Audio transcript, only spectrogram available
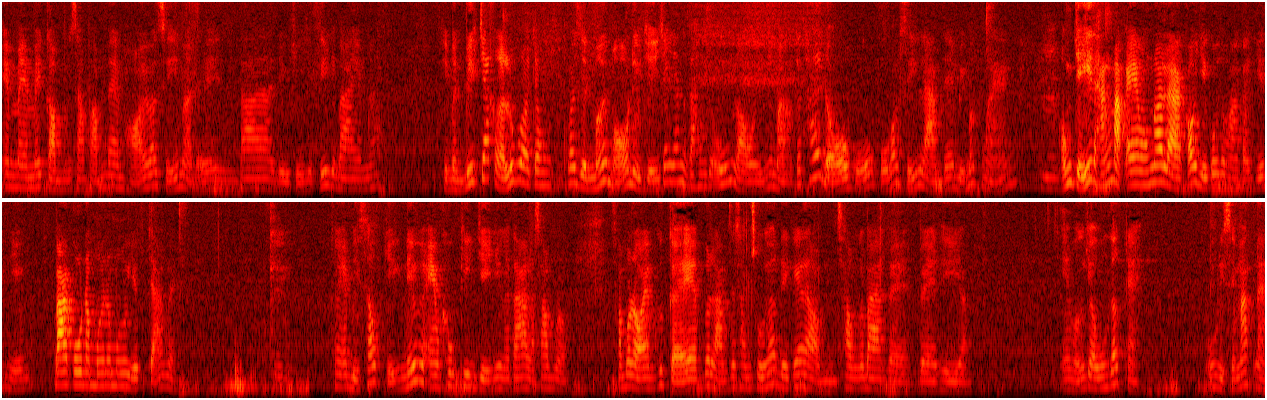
em em mới cầm cái sản phẩm đó em hỏi bác sĩ mà để người ta điều trị trực tiếp cho ba em đó. Thì mình biết chắc là lúc đó trong quá trình mới mổ điều trị chắc chắn người ta không cho uống rồi nhưng mà cái thái độ của của bác sĩ làm cho em bị mất mãn Ừ. ông chỉ thẳng mặt em ông nói là có gì cô tôi hoàn toàn chịu trách nhiệm ba cô 50 50 giờ tôi trả về Thế em bị sốc chị. Nếu mà em không kiên trì như người ta là xong rồi. Xong bắt đầu em cứ kệ em cứ làm cho xong xuôi hết đi. Cái là xong cái ba về về thì à, em vẫn cho uống gất nè uống lì xe mắt nè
